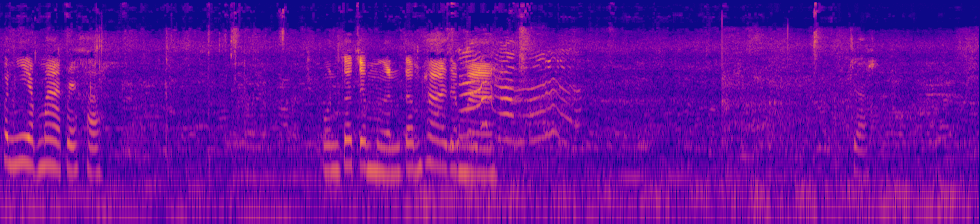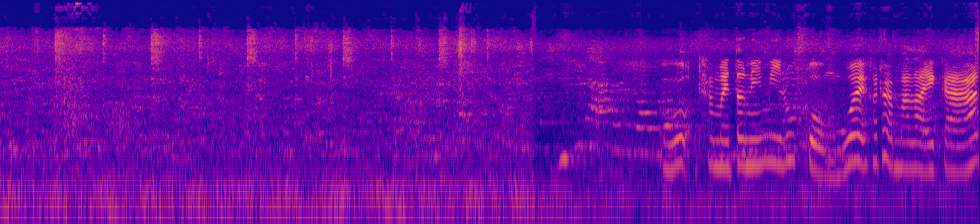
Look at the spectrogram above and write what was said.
คนเงียบมากเลยค่ะ คนก็จะเหมือนกำท่าจะมาจ้ะโอ้ทำไมตรงนี้มีลูกโป่งด้วยเขาทำอะไรกัน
